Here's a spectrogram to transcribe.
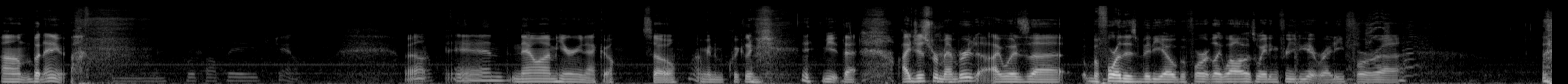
Um, but anyway, profile page. Well, and now I'm hearing echo. So I'm gonna quickly mute that. I just remembered I was uh, before this video, before like while I was waiting for you to get ready for uh,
